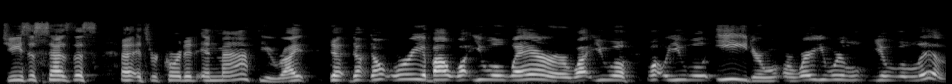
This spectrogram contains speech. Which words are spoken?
Jesus says this, uh, it's recorded in Matthew, right? Don't worry about what you will wear or what you will, what you will eat or, or where you will, you will live.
